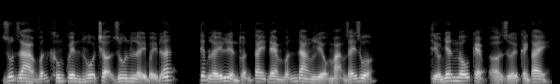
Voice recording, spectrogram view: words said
rút ra vẫn không quên hỗ trợ run lẩy bẩy đất, tiếp lấy liền thuận tay đem vẫn đang liều mạng dãy rủa. Tiểu nhân ngẫu kẹp ở dưới cánh tay.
